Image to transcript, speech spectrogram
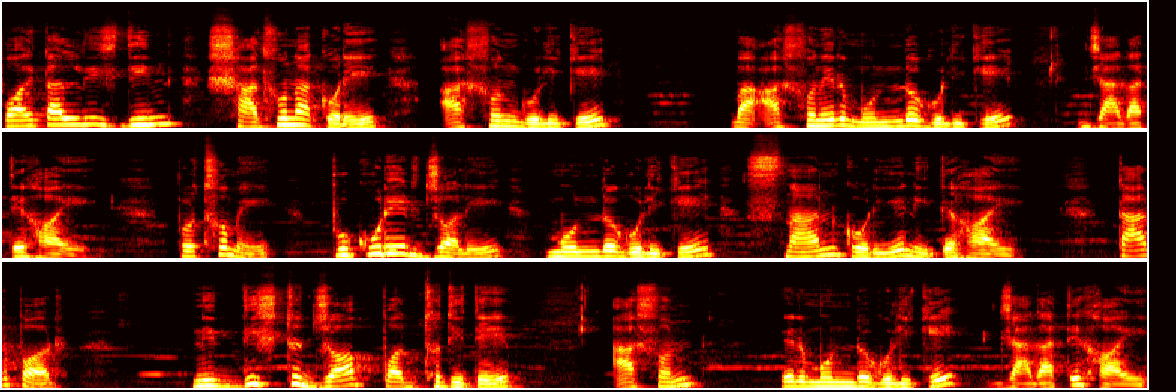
পঁয়তাল্লিশ দিন সাধনা করে আসনগুলিকে বা আসনের মুণ্ডগুলিকে জাগাতে হয়। প্রথমে পুকুরের জলে মুণ্ডগুলিকে স্নান করিয়ে নিতে হয়। তারপর নির্দিষ্ট জপ পদ্ধতিতে আসন এর মুণ্ডগুলিকে জাগাতে হয়।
